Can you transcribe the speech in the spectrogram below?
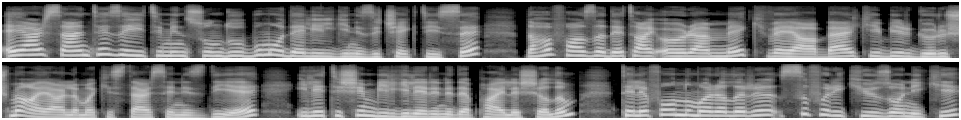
Eğer sentez eğitimin sunduğu bu model ilginizi çektiyse, daha fazla detay öğrenmek veya belki bir görüşme ayarlamak isterseniz diye iletişim bilgilerini de paylaşalım. Telefon numaraları 0212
